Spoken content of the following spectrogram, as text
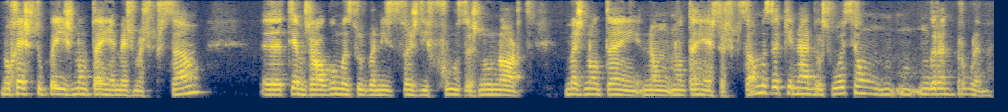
No resto do país não tem a mesma expressão, uh, temos algumas urbanizações difusas no norte, mas não tem, não, não tem esta expressão, mas aqui na área de Lisboa isso é um, um, um grande problema.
